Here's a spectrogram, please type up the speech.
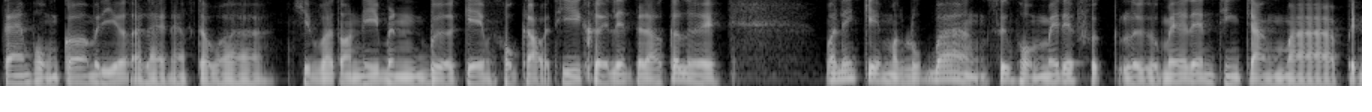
แต้มผมก็ไม่ได้เยอะอะไรนะแต่ว่าคิดว่าตอนนี้มันเบื่อเกมเก่าๆที่เคยเล่นไปแล้วก็เลยมาเล่นเกมหมากรุกบ้าง ซึ่งผมไม่ได้ฝึกหรือไม่ได้เล่นจริงจังมาเป็น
